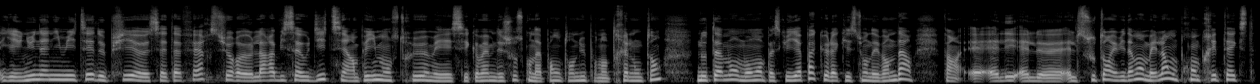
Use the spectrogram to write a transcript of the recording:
il y a une unanimité depuis euh, cette affaire sur euh, l'Arabie Saoudite. C'est un pays monstrueux, mais c'est quand même des choses qu'on n'a pas entendues pendant très longtemps, notamment au moment parce qu'il n'y a pas que la question des ventes d'armes. Enfin, elle, est, elle, sous-tend évidemment, mais là, on prend prétexte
